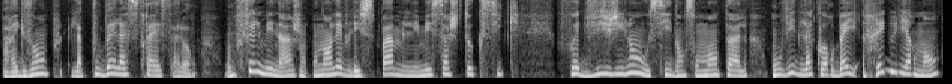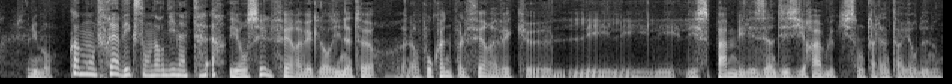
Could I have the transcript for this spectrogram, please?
Par exemple, la poubelle à stress. Alors on fait le ménage, on enlève les spams, les messages toxiques. faut être vigilant aussi dans son mental. On vide la corbeille régulièrement. Absolument. Comme on le ferait avec son ordinateur. Et on sait le faire avec l'ordinateur. Alors pourquoi ne pas le faire avec euh, les, les spams et les indésirables qui sont à l'intérieur de nous?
